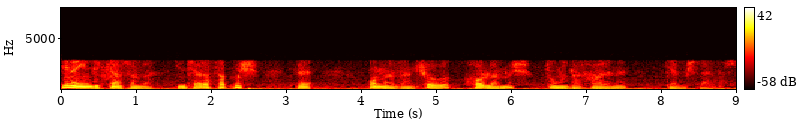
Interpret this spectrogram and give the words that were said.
yine indikten sonra inkara sapmış ve onlardan çoğu horlanmış domuzlar haline gelmişlerdir.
